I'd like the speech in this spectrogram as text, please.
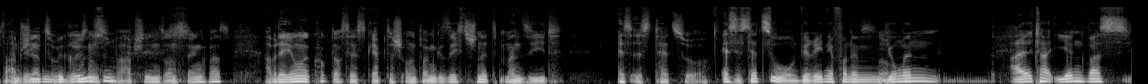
verabschieden, zu begrüßen, zu begrüßen. verabschieden, sonst irgendwas. Aber der Junge guckt auch sehr skeptisch und beim Gesichtsschnitt, man sieht, es ist Tetsuo. Es ist dazu. Und wir reden hier von einem So. jungen Alter, irgendwas,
